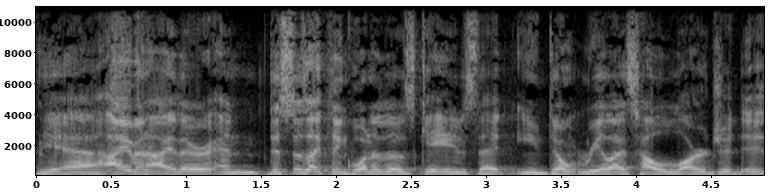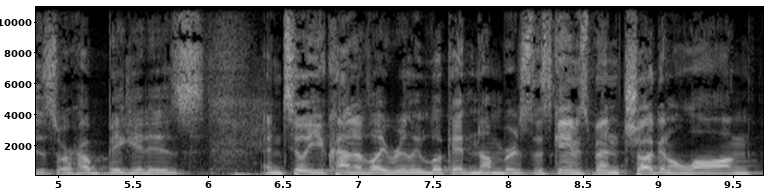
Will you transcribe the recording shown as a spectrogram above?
Yeah, I haven't either. And this is, I think, one of those games that you don't realize how large it is or how big it is until you kind of like really look at numbers. This game's been chugging along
